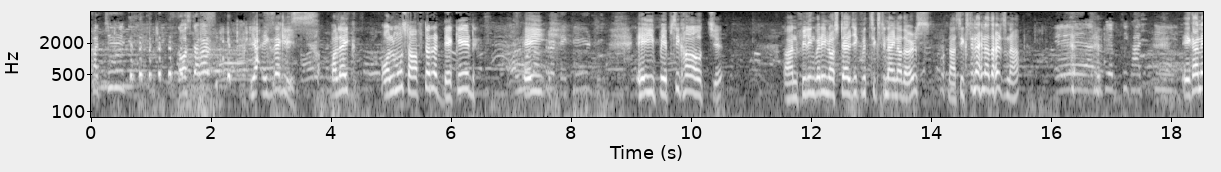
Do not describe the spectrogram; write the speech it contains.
খাচ্ছি। দশ টাকার yeah exactly like almost after a decade এই এই পেপসি খাওয়া হচ্ছে। And feeling very nostalgic with sixty nine others না সিক্সটি নাইন আদার্স না এখানে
